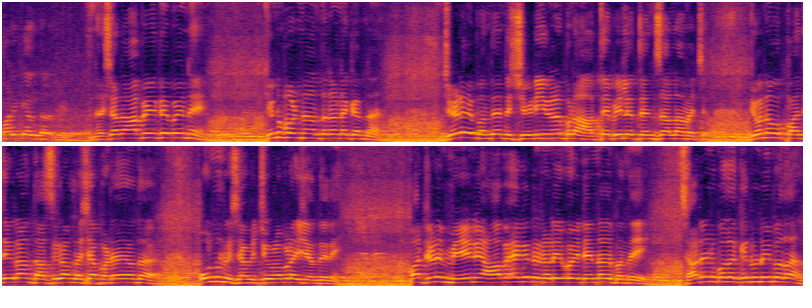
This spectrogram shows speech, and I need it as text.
ਫੜ ਕੇ ਅੰਦਰ ਦੇ ਰਹੇ ਨਸ਼ਾ ਆਪ ਵੇਚਦੇ ਪਏ ਨੇ। ਕਿਹਨੂੰ ਫੜਨਾ ਅੰਦਰ ਇਹਨੇ ਕਰਨਾ? ਜਿਹੜੇ ਬੰਦੇ ਨਸ਼ੇੜੀ ਇਹਨਾਂ ਨੇ ਬਣਾਤੇ ਪਿਛਲੇ 3 ਸਾਲਾਂ ਵਿੱਚ, ਜੇ ਉਹਨਾਂ ਕੋਲ 5 ਗ੍ਰਾਮ 10 ਗ੍ਰਾਮ ਨਸ਼ਾ ਫੜਿਆ ਜਾਂਦਾ, ਉਹਨੂੰ ਨਸ਼ਾ ਵਿੱਚੋਂ ਵਾਲਾ ਬਣਾਈ ਜਾਂਦੇ ਨੇ। ਪਰ ਜਿਹੜੇ ਮੇਨ ਆਪ ਹੈਗੇ ਨੇ, ਰਲੇ ਹੋਏ ਨੇ ਇਹਨਾਂ ਦੇ ਬੰਦੇ, ਸਾਰਿਆਂ ਨੂੰ ਪਤਾ, ਕਿਹਨੂੰ ਨਹੀਂ ਪਤਾ?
